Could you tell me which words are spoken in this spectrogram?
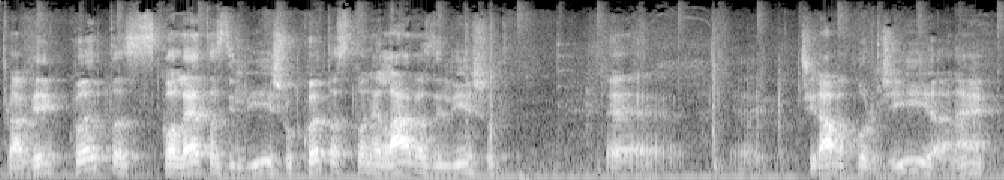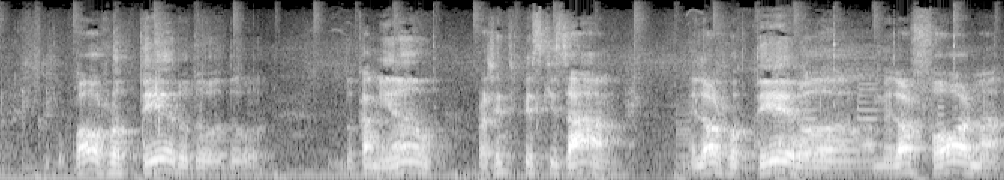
para ver quantas coletas de lixo, quantas toneladas de lixo é, é, tirava por dia, né? Qual o roteiro do, do, do caminhão para a gente pesquisar melhor roteiro, a melhor forma,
